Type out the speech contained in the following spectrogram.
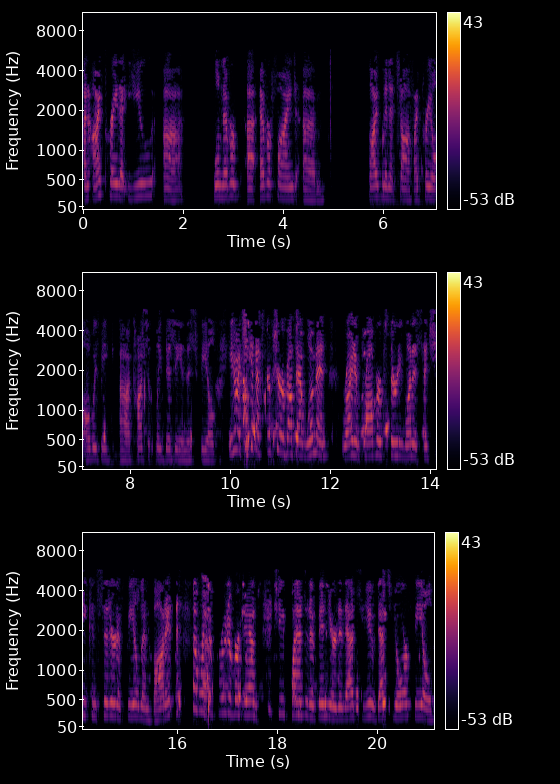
and I pray that you, uh, will never, uh, ever find, um, five minutes off. I pray you'll always be uh, constantly busy in this field. You know, I think of that scripture about that woman, right in Proverbs 31, it said she considered a field and bought it with the fruit of her hands. She planted a vineyard, and that's you. That's your field.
